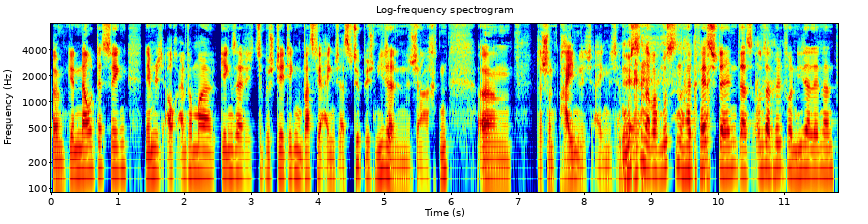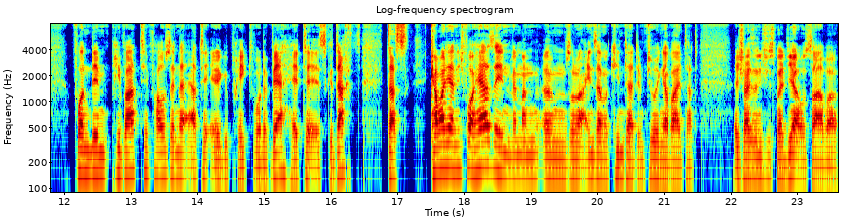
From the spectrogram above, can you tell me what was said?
ähm, genau deswegen, nämlich auch einfach mal gegenseitig zu bestätigen, was wir eigentlich als typisch niederländisch erachten. Ähm, das ist schon peinlich eigentlich. Wir mussten aber mussten halt feststellen, dass unser Bild von Niederländern von dem Privat-TV-Sender RTL geprägt wurde. Wer hätte es gedacht? Das kann man ja nicht vorhersehen, wenn man ähm, so eine einsame Kindheit im Thüringer Wald hat. Ich weiß ja nicht, wie es bei dir aussah, aber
